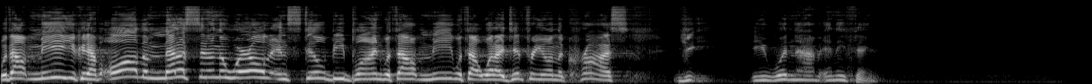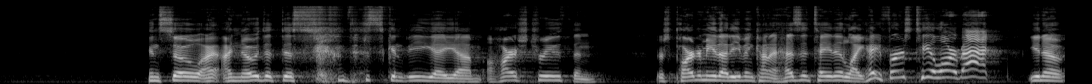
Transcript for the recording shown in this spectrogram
Without me, you could have all the medicine in the world and still be blind. Without me, without what I did for you on the cross, you, you wouldn't have anything. And so I, I know that this, this can be a, um, a harsh truth, and there's part of me that even kind of hesitated, like, hey, first TLR back, you know.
